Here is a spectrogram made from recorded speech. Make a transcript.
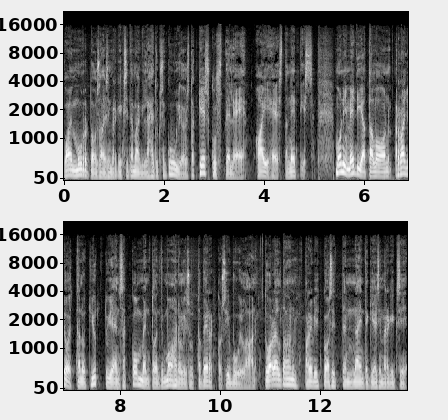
vain murtoosa esimerkiksi tämänkin lähetyksen kuulijoista keskustelee aiheesta netissä. Moni mediatalo on rajoittanut juttujensa kommentointimahdollisuutta verkkosivuillaan. Tuoreeltaan pari viikkoa sitten näin teki esimerkiksi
